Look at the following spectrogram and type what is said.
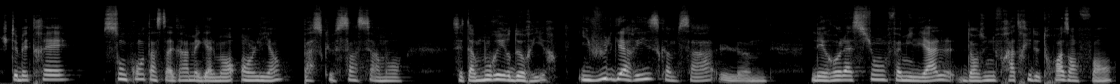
Je te mettrai son compte Instagram également en lien parce que sincèrement, c'est à mourir de rire. Il vulgarise comme ça les relations familiales dans une fratrie de trois enfants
